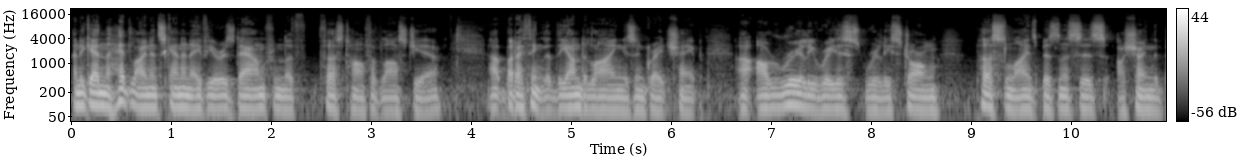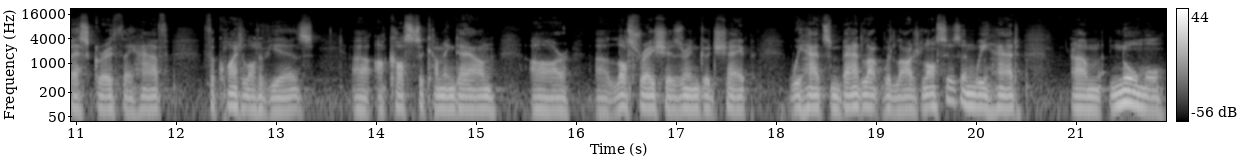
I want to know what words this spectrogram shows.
And again, the headline in Scandinavia is down from the first half of last year, uh, but I think that the underlying is in great shape. Uh, our really, really, really strong personal lines businesses are showing the best growth they have for quite a lot of years. Uh, our costs are coming down, our loss ratios are in good shape. We had some bad luck with large losses, and we had um, normal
